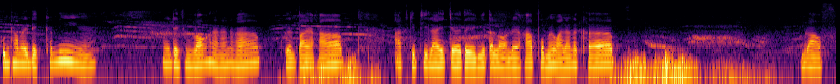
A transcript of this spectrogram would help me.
คุณทำอะไรเด็กครับเนี่ยทำไมเด็กถึงร้องขนาดนั้นนะครับ เกินไปอะครับ อัดคลิปทีไรเจอแต่อย่างนี้ตลอดเลยครับ ผมไม่ไหวแล้วนะครับบราวไฟ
